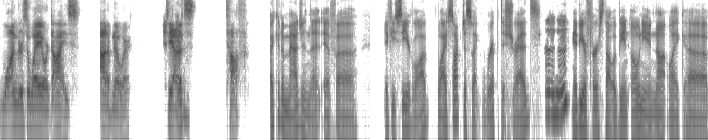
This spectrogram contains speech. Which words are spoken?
wanders away or dies out of nowhere. So yeah, I could- that's tough. I could imagine that if uh if you see your li- livestock just like ripped to shreds, Mm-hmm. maybe your first thought would be an oni and not like uh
